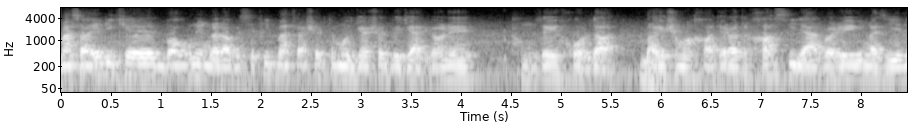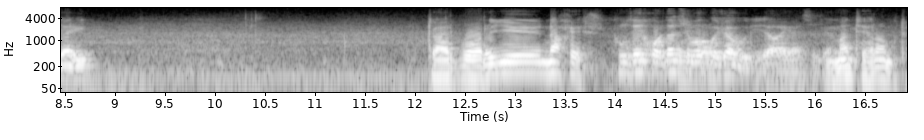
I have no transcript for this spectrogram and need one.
مسائلی که با اون انقلاب سفید مطرح شد که منجر شد به جریان 15 خرداد بله. آیا شما خاطرات خاصی درباره این قضیه دارید؟ درباره نخیر 15 خرداد شما. کجا بودید آقای عزیزی؟ من تهران بودم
